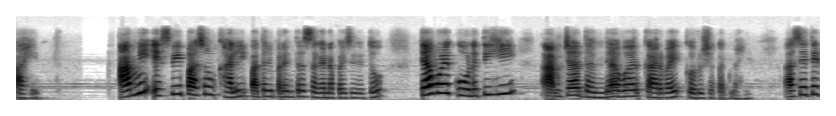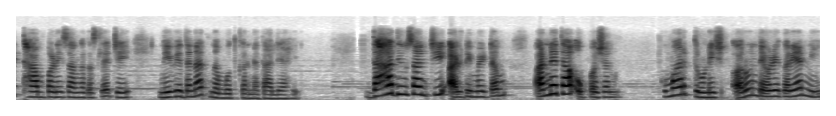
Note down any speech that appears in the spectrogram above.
आहेत. आम्ही एस पी पासून खालील पातळीपर्यंत सगळ्यांना पैसे देतो. त्यामुळे कोणतीही आमच्या धंद्यावर कारवाई करू शकत नाही. असे ते ठामपणे सांगत असल्याचे निवेदनात नमूद करण्यात आले आहे. दहा दिवसांची अल्टिमेटम अन्यथा उपोषण. कुमार तृणेश अरुण देवळेकर यांनी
